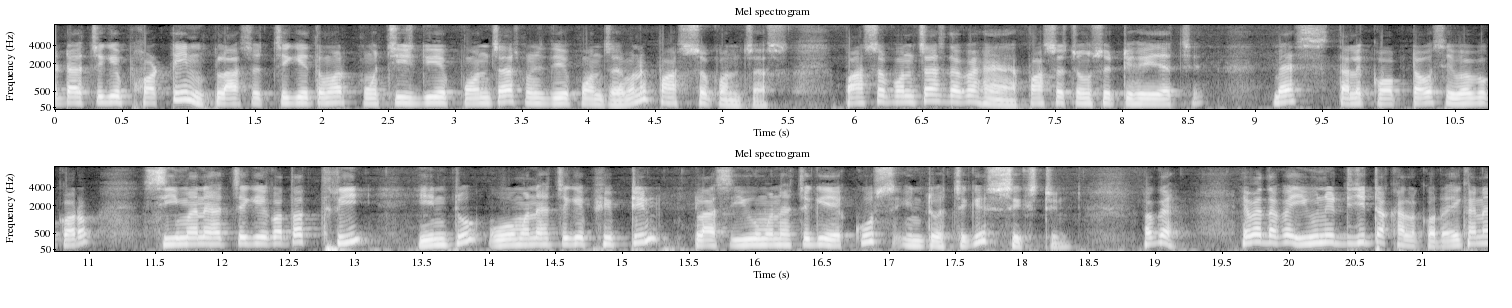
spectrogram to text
এটা হচ্ছে গিয়ে ফরটিন প্লাস হচ্ছে গিয়ে তোমার পঁচিশ দিয়ে পঞ্চাশ, পঁচিশ দিয়ে পঞ্চাশ মানে পাঁচশো পঞ্চাশ। পাঁচশো পঞ্চাশ দেখো হ্যাঁ পাঁচশো চৌষট্টি হয়ে যাচ্ছে। ব্যাস, তাহলে কপটাও সেভাবে করো। সি মানে হচ্ছে গিয়ে কত? থ্রি ইন্টু ও মানে হচ্ছে গিয়ে ফিফটিন প্লাস ইউ মানে হচ্ছে গিয়ে একুশ ইন্টু হচ্ছে গিয়ে সিক্সটিন ওকে এবার দেখো ইউনিট ডিজিটটা খেয়াল করো। এখানে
